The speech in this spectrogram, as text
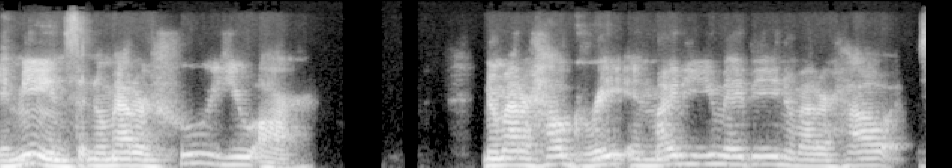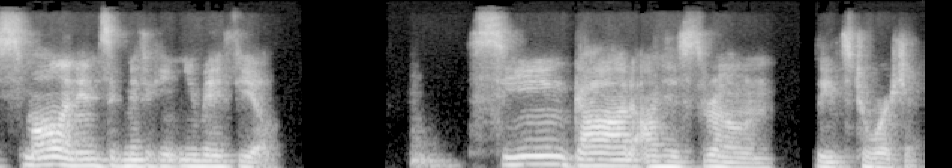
It means that no matter who you are, no matter how great and mighty you may be, no matter how small and insignificant you may feel, seeing God on his throne leads to worship.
